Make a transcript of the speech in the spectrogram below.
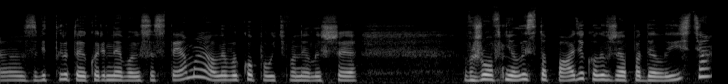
е, з відкритою корінневою системою, але викопують вони лише в жовтні-листопаді, коли вже опаде листя,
